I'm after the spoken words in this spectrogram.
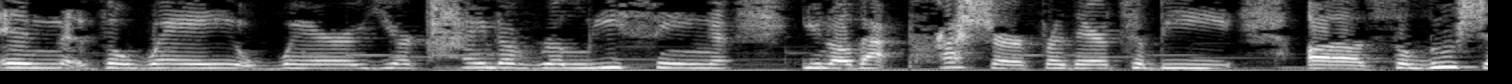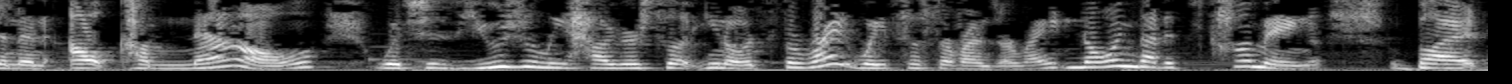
in the way where you're kind of releasing, you know, that pressure for there to be a solution and outcome now, which is usually how you're, so, you know, it's the right way to surrender, right? Knowing that it's coming, but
